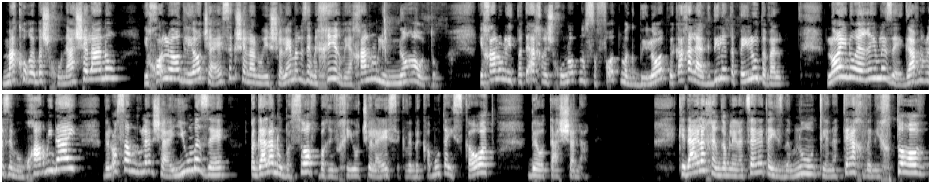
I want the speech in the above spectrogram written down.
מה קורה בשכונה שלנו, יכול מאוד להיות שהעסק שלנו ישלם על זה מחיר ויכלנו למנוע אותו. יכלנו להתפתח לשכונות נוספות מקבילות וככה להגדיל את הפעילות, אבל לא היינו ערים לזה, הגבנו לזה מאוחר מדי ולא שמנו לב שהאיום הזה פגע לנו בסוף ברווחיות של העסק ובכמות העסקאות באותה שנה. כדאי לכם גם לנצל את ההזדמנות לנתח ולכתוב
